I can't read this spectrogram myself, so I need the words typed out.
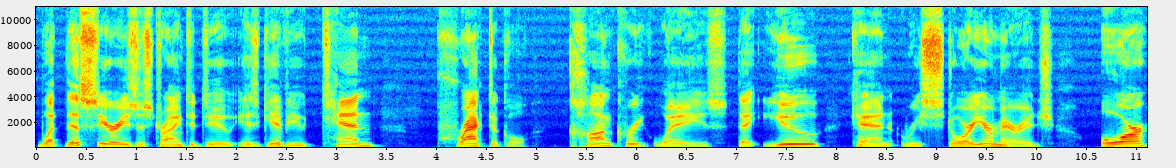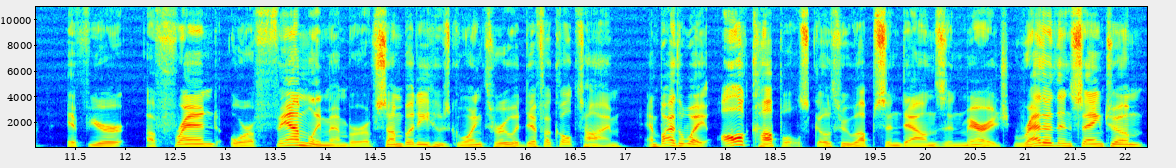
what this series is trying to do is give you 10 practical, concrete ways that you can restore your marriage, or if you're a friend or a family member of somebody who's going through a difficult time. And by the way, all couples go through ups and downs in marriage. Rather than saying to them,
